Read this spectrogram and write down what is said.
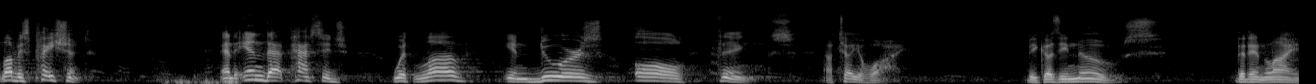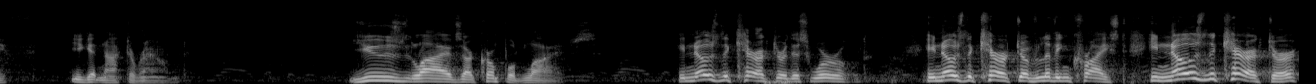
love is patient and end that passage with love endures all things? I'll tell you why. Because he knows that in life you get knocked around. Used lives are crumpled lives. He knows the character of this world. He knows the character of living Christ. He knows the character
